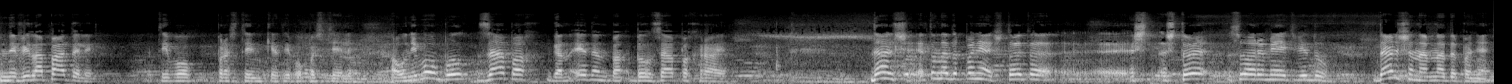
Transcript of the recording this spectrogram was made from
невилопадали от его простынки, от его постели. А у него был запах, Ган Эден был запах рая. Дальше, это надо понять, что это, э, что Зор имеет в виду. Дальше нам надо понять.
